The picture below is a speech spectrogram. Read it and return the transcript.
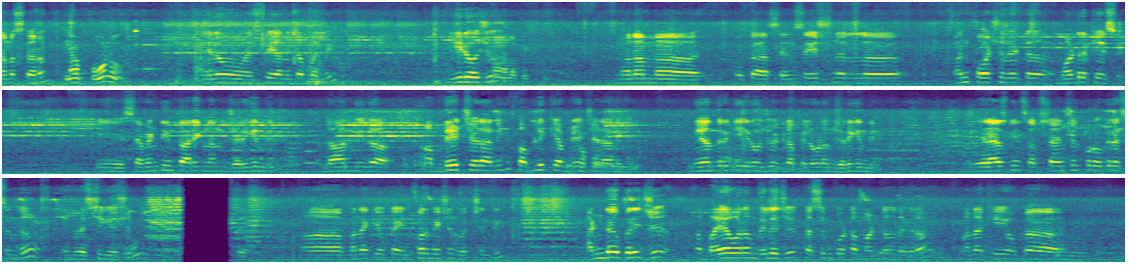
నమస్కారం. నా ఫోను. నేను ఎస్పీ అనకాపల్లి ఈరోజు మనం ఒక సెన్సేషనల్ అన్ఫార్చునేట్ మర్డర్ కేసు. ఈ సెవెంటీన్ తారీఖున జరిగింది. దాని మీద అప్డేట్ చేయడానికి పబ్లిక్కి అప్డేట్ చేయడానికి మీ అందరికీ ఈరోజు ఇక్కడ పిలవడం జరిగింది. There has been substantial progress in the investigation మనకి ఒక ఇన్ఫర్మేషన్ వచ్చింది. Under bridge Bhayavaram village Kasimkota mandal దగ్గర మనకి ఒక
